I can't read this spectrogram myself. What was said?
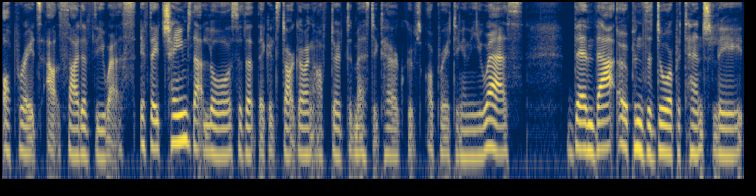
operates outside of the US. If they change that law so that they could start going after domestic terror groups operating in the US, then that opens the door potentially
